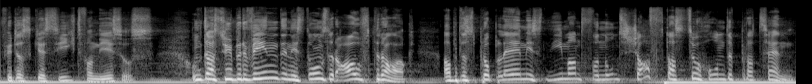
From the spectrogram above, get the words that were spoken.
für das Gesiegt von Jesus. Und das Überwinden ist unser Auftrag. Aber das Problem ist, niemand von uns schafft das zu 100 Prozent.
